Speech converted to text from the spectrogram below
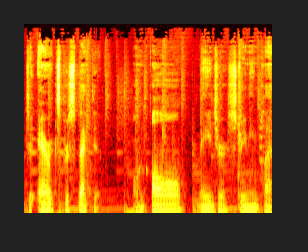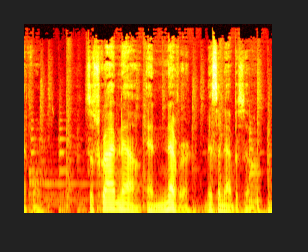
to Eric's perspective on all major streaming platforms. Subscribe now and never miss an episode.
